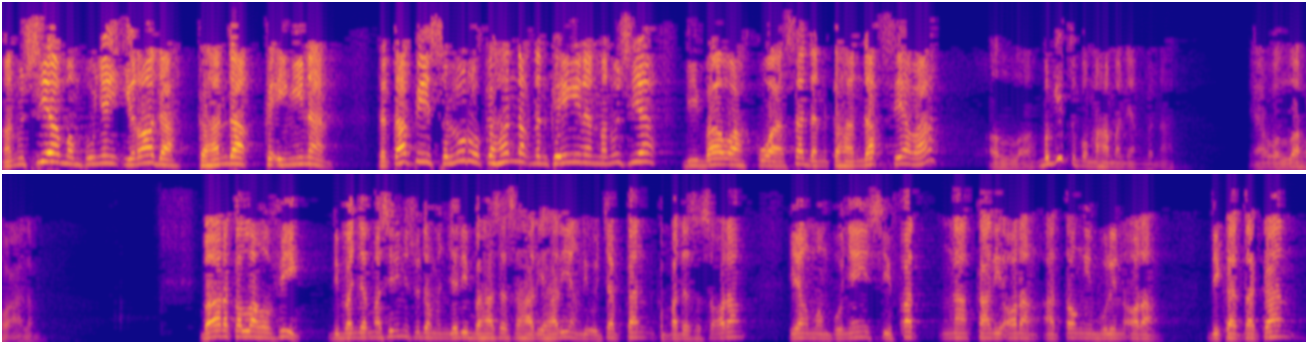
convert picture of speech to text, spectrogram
manusia mempunyai iradah, kehendak, keinginan. Tetapi seluruh kehendak dan keinginan manusia di bawah kuasa dan kehendak siapa? Allah. Begitu pemahaman yang benar. Ya, wallahu alam. Barakallahu fiik. Di Banjarmasin ini sudah menjadi bahasa sehari-hari yang diucapkan kepada seseorang yang mempunyai sifat ngakali orang atau ngimbulin orang. Dikatakan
